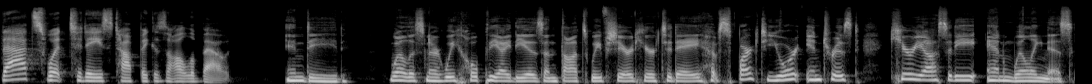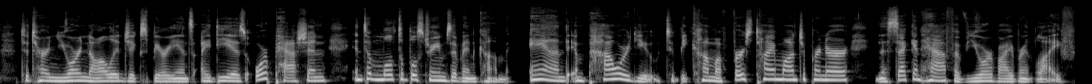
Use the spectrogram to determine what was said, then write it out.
that's what today's topic is all about. Indeed. Well, listener, we hope the ideas and thoughts we've shared here today have sparked your interest, curiosity, and willingness to turn your knowledge, experience, ideas, or passion into multiple streams of income and empowered you to become a first time entrepreneur in the second half of your vibrant life.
